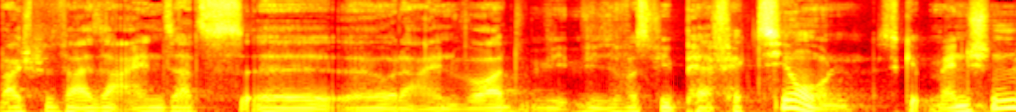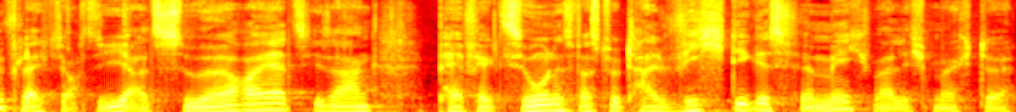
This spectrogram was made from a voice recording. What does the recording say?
beispielsweise einen Satz äh, oder ein Wort wie, wie sowas wie Perfektion. Es gibt Menschen, vielleicht auch Sie als Zuhörer jetzt, die sagen, Perfektion ist was total Wichtiges für mich, weil ich möchte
